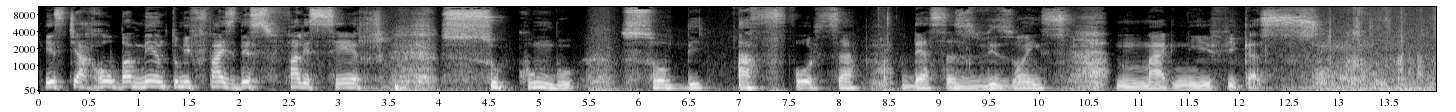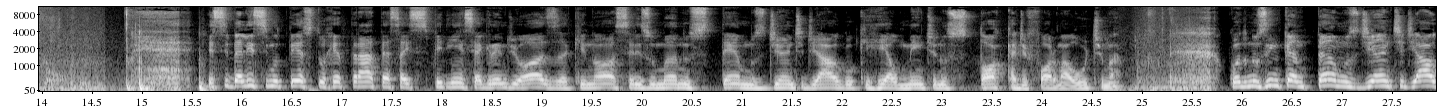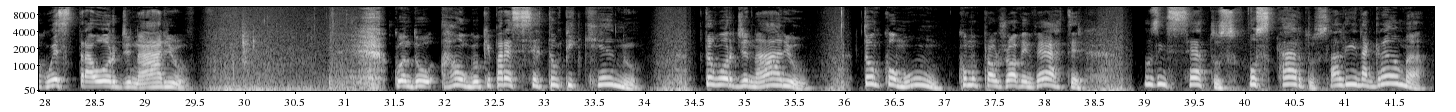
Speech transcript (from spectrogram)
este arroubamento me faz desfalecer sucumbo sob a força dessas visões magníficas. Esse belíssimo texto retrata essa experiência grandiosa que nós, seres humanos, temos diante de algo que realmente nos toca de forma última. Quando nos encantamos diante de algo extraordinário quando algo que parece ser tão pequeno tão ordinário, tão comum como para o jovem Werther os insetos, os cardos ali na grama.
